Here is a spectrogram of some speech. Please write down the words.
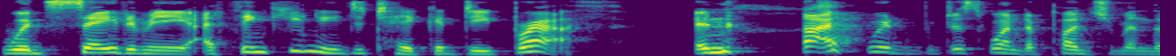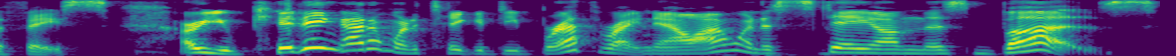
would say to me i think you need to take a deep breath and I would just want to punch him in the face. Are you kidding? I don't want to take a deep breath right now. I want to stay on this buzz.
